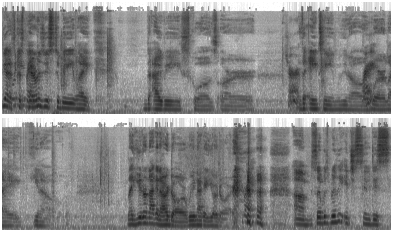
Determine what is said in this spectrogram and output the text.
Yeah, it's because? Paris used to be like the Ivy schools or Sure. the A team, you know, Right. where like, you know, like you don't knock at our door, we knock at your door. Right. um, so it was really interesting this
